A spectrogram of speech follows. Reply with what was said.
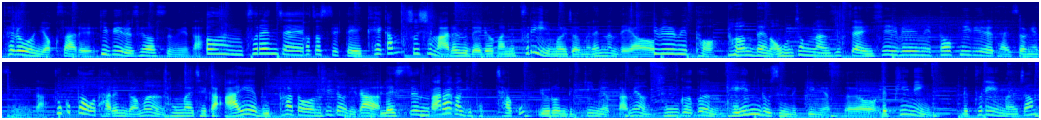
새로운 역사를 TV를 세웠습니다. 처음 프렌즈에 터졌을 때의 쾌감? 수심 아래로 내려가는 프리 이멀전을 했는데요. 11m. 저한테는 엄청난 숫자인 11m PB를 달성했습니다. 초급하고 다른 점은 정말 제가 아예 못하던 시절이라 레슨 따라가기 벅차고 이런 느낌이었다면 중급은 개인 교습 느낌이었어요. 내 피닝, 내 프리 이멀전,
